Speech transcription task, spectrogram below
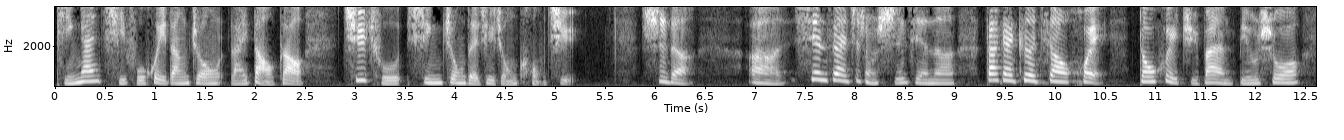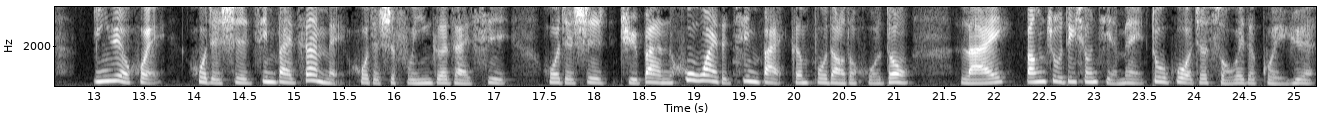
平安祈福会当中来祷告，驱除心中的这种恐惧。是的。啊，现在这种时节呢，大概各教会都会举办，比如说音乐会，或者是敬拜赞美，或者是福音歌仔戏，或者是举办户外的敬拜跟布道的活动，来帮助弟兄姐妹度过这所谓的鬼月。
